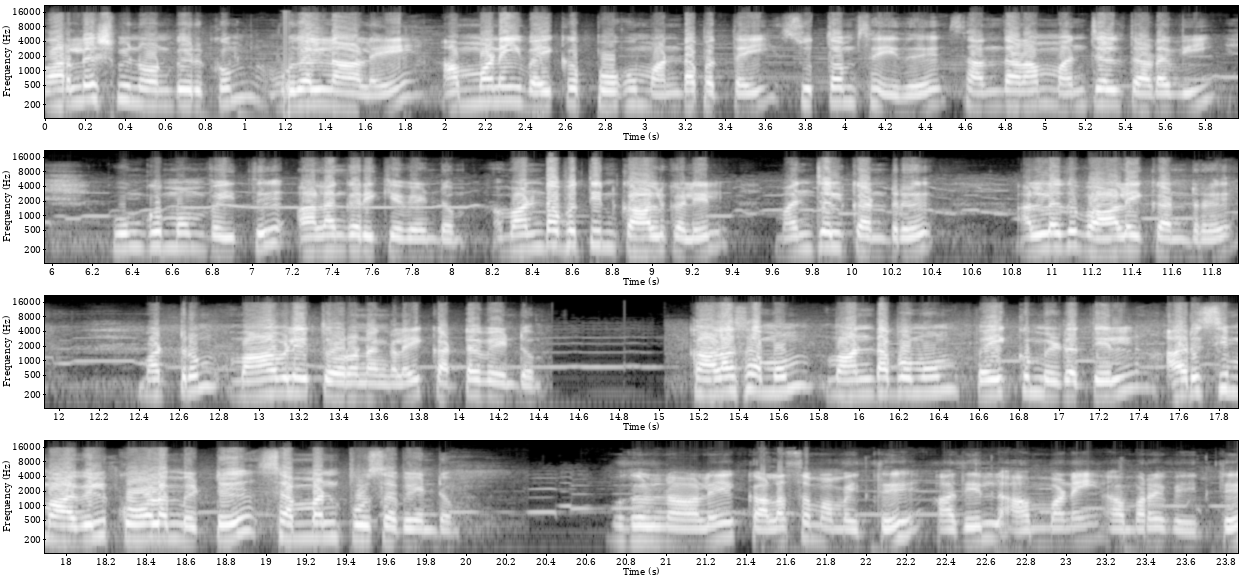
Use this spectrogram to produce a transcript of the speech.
வரலட்சுமி நோன்பிற்கும் முதல் நாளே அம்மனை வைக்கப் போகும் மண்டபத்தை சுத்தம் செய்து சந்தனம் மஞ்சள் தடவி குங்குமம் வைத்து அலங்கரிக்க வேண்டும். மண்டபத்தின் கால்களில் மஞ்சள் கன்று அல்லது வாழைக்கன்று மற்றும் மாவிளை தோரணங்களை கட்ட வேண்டும். கலசமும் மண்டபமும் வைக்கும் இடத்தில் அரிசி மாவில் கோலமிட்டு செம்மண் பூச வேண்டும். முதல் நாளே கலசம் அமைத்து அதில் அம்மனை அமர வைத்து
